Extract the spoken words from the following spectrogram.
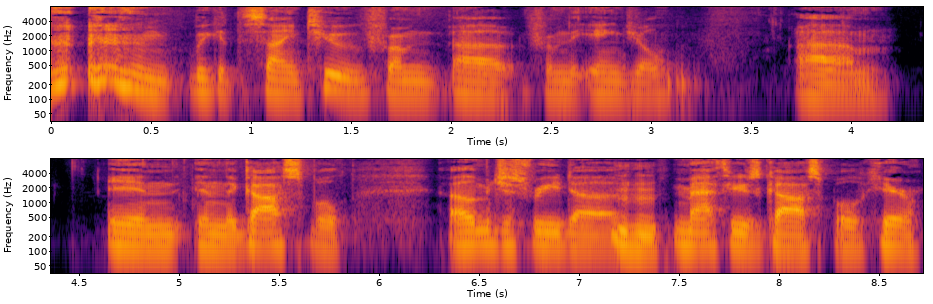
we get the sign too from uh, from the angel um, in in the gospel. Uh, let me just read uh, mm-hmm. Matthew's gospel here.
